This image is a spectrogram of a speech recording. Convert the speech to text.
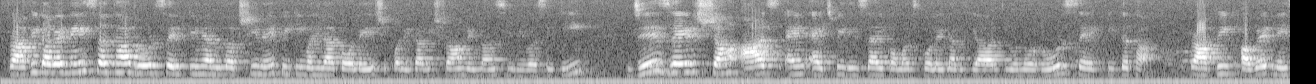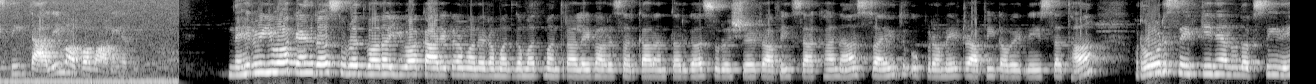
ટ્રાફિક અવેરનેસ તથા રોડ સેફટીને અનુલક્ષીને પીટી મહિલા college Vanita Vishram women's university J Z Shah arts and HP Desai commerce કોલેજના વિદ્યાર્થીઓનો રોડ સેફટી તથા ટ્રાફિક અવેરનેસની તાલીમ આપવામાં આવી હતી. નહેરુ યુવા કેન્દ્ર સુરત દ્વારા યુવા કાર્યક્રમ અને રમતગમત મંત્રાલય ભારત સરકાર અંતર્ગત સુરત શહેર ટ્રાફિક શાખાના સંયુક્ત ઉપક્રમે ટ્રાફિક અવેરનેસ તથા રોડ સેફટીને અનુલક્ષીને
